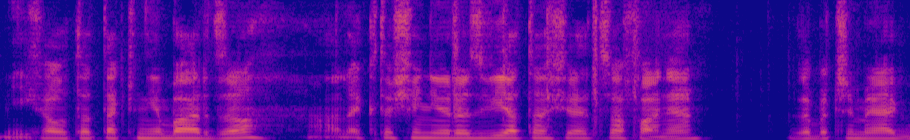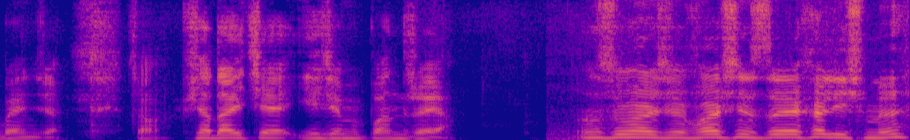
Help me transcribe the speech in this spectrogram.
Michał to tak nie bardzo, ale kto się nie rozwija to się cofa, nie? Zobaczymy jak będzie. Co, wsiadajcie, jedziemy po Andrzeja. No słuchajcie, właśnie zajechaliśmy.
